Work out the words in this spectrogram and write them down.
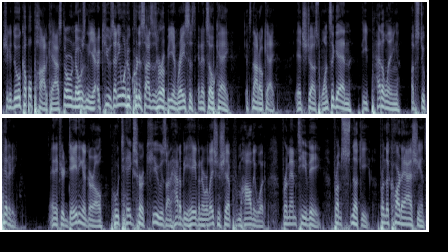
She can do a couple podcasts, throw her nose in the air, accuse anyone who criticizes her of being racist, and it's okay. It's not okay. It's just, once again, the peddling of stupidity. And if you're dating a girl who takes her cues on how to behave in a relationship from Hollywood, from MTV, from Snooki, from the Kardashians,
